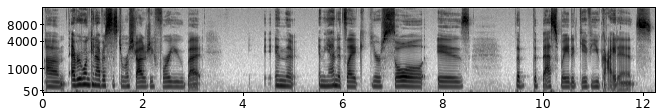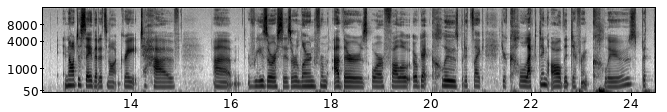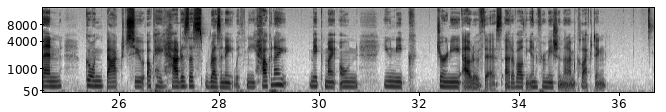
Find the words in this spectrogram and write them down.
Um, everyone can have a system or strategy for you, but in the in the end it's like your soul is the the best way to give you guidance. Not to say that it's not great to have um, resources or learn from others or follow or get clues but it's like you're collecting all the different clues but then going back to okay how does this resonate with me? How can i make my own unique journey out of this, out of all the information that I'm collecting.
